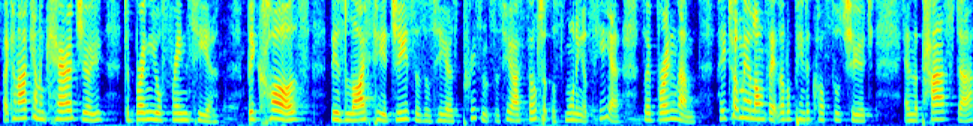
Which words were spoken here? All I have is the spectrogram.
But can I can encourage you to bring your friends here because there's life here. Jesus is here. His presence is here. I felt it this morning. It's here. So bring them. He took me along to that little Pentecostal church, and the pastor,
